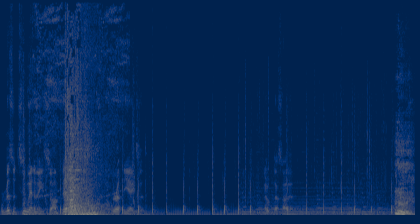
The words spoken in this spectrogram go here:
We're missing two enemies, so I'm they're at the exit. Nope, that's not it.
